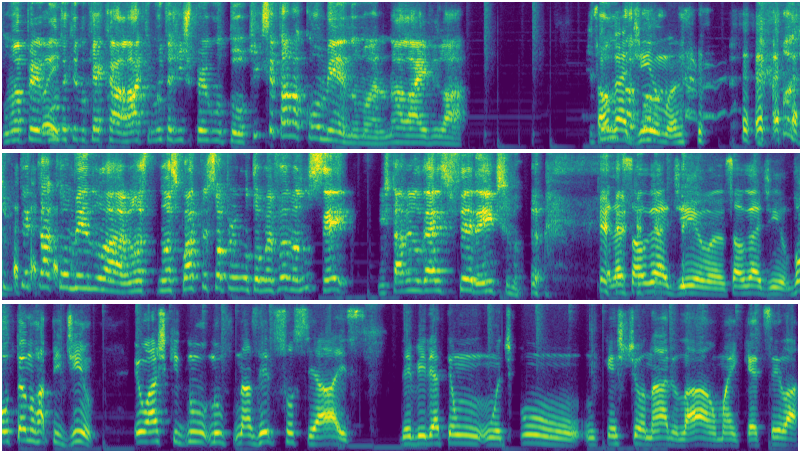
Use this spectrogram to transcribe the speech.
Uma pergunta Oi. que não quer calar, que muita gente perguntou. O que, que você tava comendo, mano, na live lá? Que Salgadinho, tá mano. Mano, o que você tá comendo lá? Umas, umas quatro pessoas perguntou, mas eu falei, mano, não sei. A gente tava em lugares diferentes, mano. Era salgadinho, mano, salgadinho. Voltando rapidinho, eu acho que no, no, nas redes sociais deveria ter um, um tipo um, um, questionário lá, uma enquete, sei lá,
